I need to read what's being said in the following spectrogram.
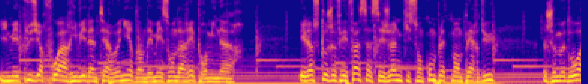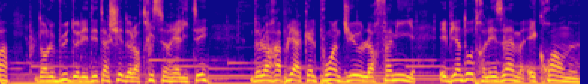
Il m'est plusieurs fois arrivé d'intervenir dans des maisons d'arrêt pour mineurs. Et lorsque je fais face à ces jeunes qui sont complètement perdus, je me dois, dans le but de les détacher de leur triste réalité, de leur rappeler à quel point Dieu, leur famille et bien d'autres les aiment et croient en eux.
